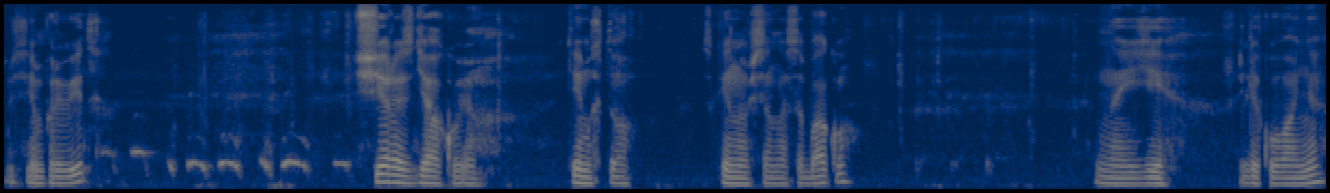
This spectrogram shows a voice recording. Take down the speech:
Усім привіт. Ще раз дякую тим, хто скинувся на собаку, на її лікування.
